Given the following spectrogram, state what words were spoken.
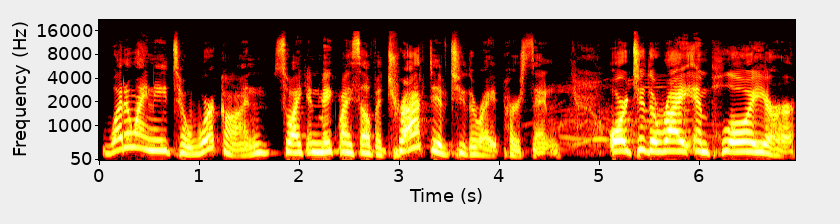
what do I need to work on so I can make myself attractive to the right person? Or to the right employer,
